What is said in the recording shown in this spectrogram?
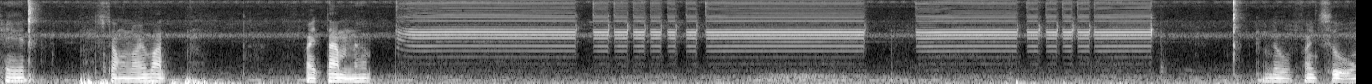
ครับเทส200วัตต์ ไฟต่ำนะครับ ดูไฟสูง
